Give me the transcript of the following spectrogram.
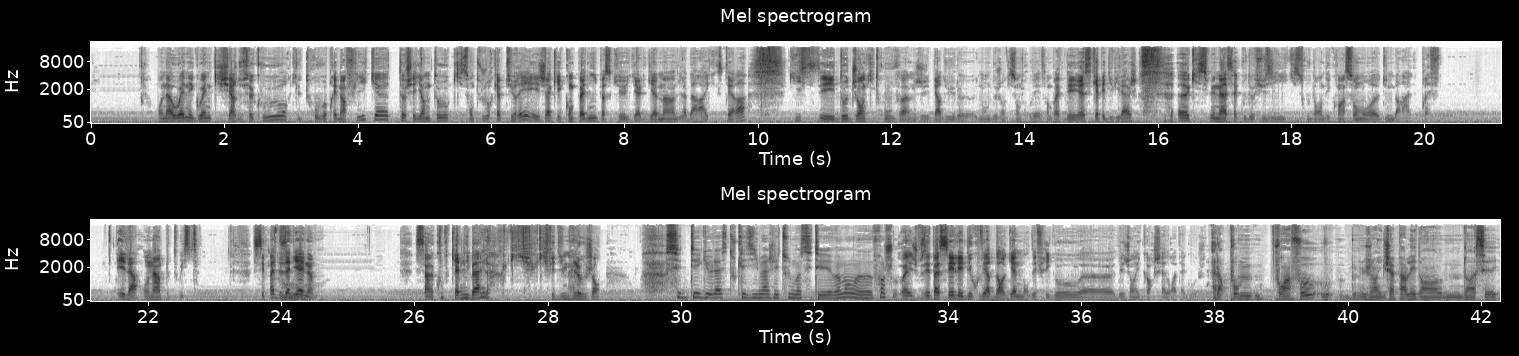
On a Owen et Gwen qui cherchent du secours, qu'ils trouvent auprès d'un flic, Tosh et Yanto qui sont toujours capturés, et Jacques et compagnie parce qu'il y a le gamin de la baraque, etc. Qui, et d'autres gens qui trouvent, j'ai perdu le nombre de gens qui sont trouvés, enfin bref, des rescapés du village, euh, qui se menacent à coups de fusil, qui se trouvent dans des coins sombres d'une baraque, bref. Et là, on a un plot twist. C'est pas des aliens, c'est un couple cannibale qui, qui fait du mal aux gens. C'est dégueulasse toutes les images les trucs moi c'était vraiment euh, franchement Ouais, je vous ai passé les découvertes d'organes dans des frigos, euh, des gens écorchés à droite à gauche. Alors pour pour info, j'en ai déjà parlé dans dans la série.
